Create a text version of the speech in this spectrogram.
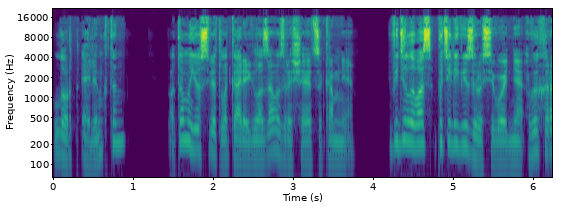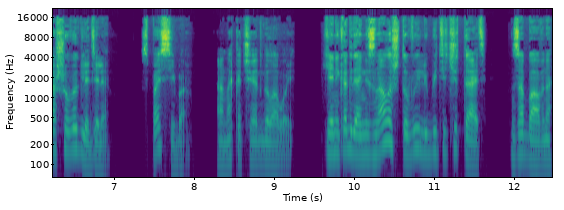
«Лорд Эллингтон?» Потом ее светло-карие глаза возвращаются ко мне. «Видела вас по телевизору сегодня, вы хорошо выглядели». «Спасибо». Она качает головой. Я никогда не знала, что вы любите читать. Забавно,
